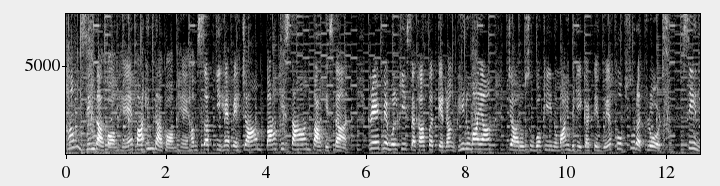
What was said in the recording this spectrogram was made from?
हम ज़िंदा कौम है, पाइंदा कौम है। हम सब की है पहचान पाकिस्तान पाकिस्तान। परेड में मुल्क की सकाफत के रंग भी नुमाया। चारों सूबों की नुमाइंदगी करते हुए खूबसूरत फ्लोट्स सिंध,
